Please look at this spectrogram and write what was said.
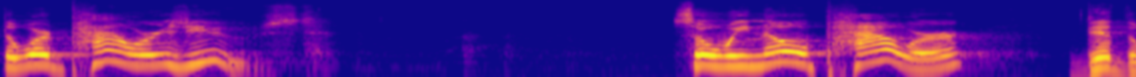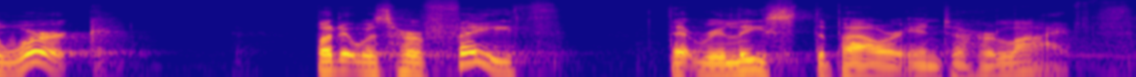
the word power is used. So we know power did the work, but it was her faith that released the power into her life.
